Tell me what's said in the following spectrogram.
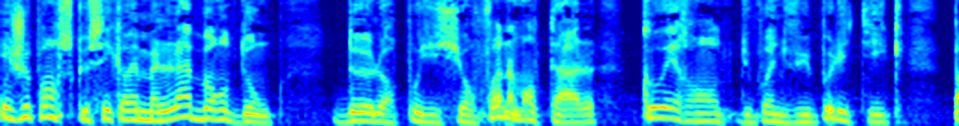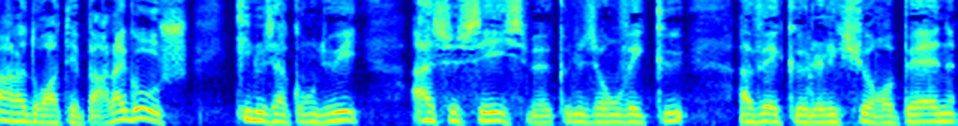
Et je pense que c'est quand même l'abandon de leur position fondamentale, cohérente du point de vue politique, par la droite et par la gauche, qui nous a conduit à ce séisme que nous avons vécu avec euh, l'élection européenne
